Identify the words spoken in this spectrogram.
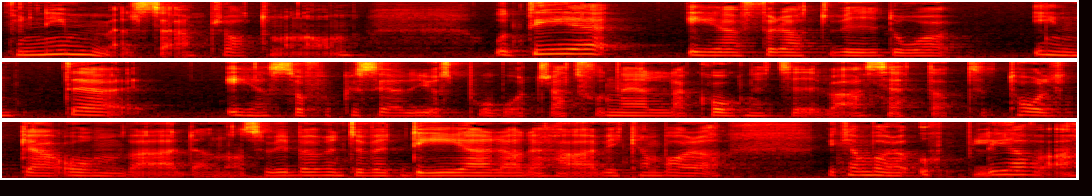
Förnimmelse pratar man om. Och det är för att vi då inte är så fokuserade just på vårt rationella, kognitiva sätt att tolka omvärlden. Alltså vi behöver inte värdera det här, vi kan bara, vi kan bara uppleva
